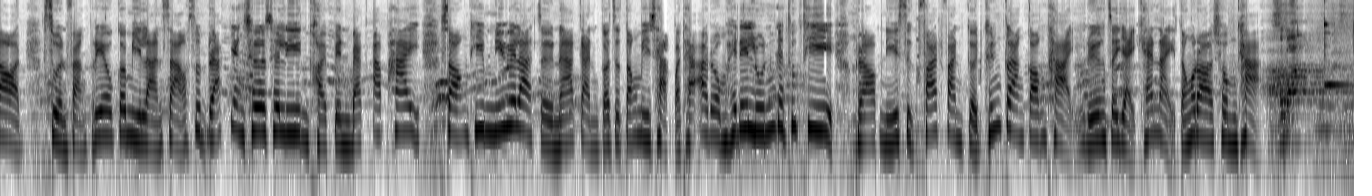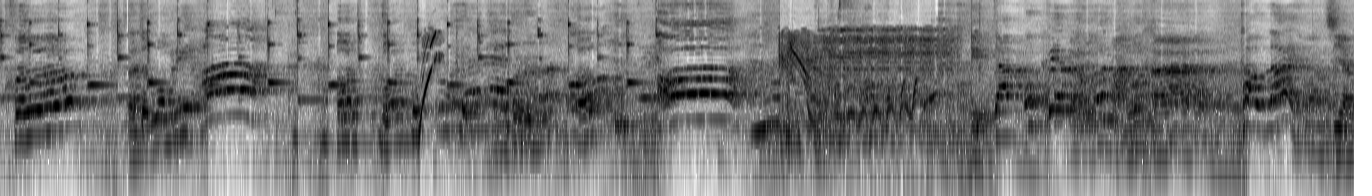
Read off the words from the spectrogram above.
ลอด ส่วนฝั่งเปรี้ยวก็มีหลานสาวสุดรักอย่างเชอร์เชอรีนคอยเป็นแบ็กอัพให้สองทีมนี้เวลาเจอหน้ากันก็จะต้องมีฉากปะทะอารมณ์ให้ได้ลุ้นกันทุกทีรอบนี้ศึกฟาดฟันเกิดขึ้นกลางกองถ่ายเรื่องจะใหญ่แค่ไหนต้องรอชมค่ะสะบัดฟื้บเราจะรวมวันนี้อ้าโดนโดนปุ๊บเอออ้าจับปุ๊บเพี้ยแล้วขึ้นมาโน่นอ่าเข้าเลยเสียง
